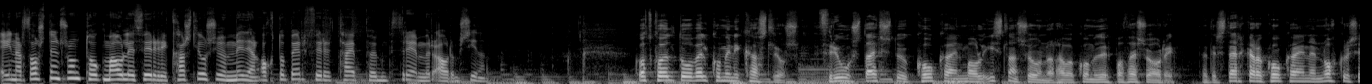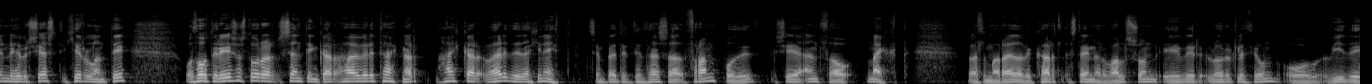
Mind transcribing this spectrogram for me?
Einar Þorsteinsson tók málið fyrir í Kastljósi um miðjan oktober fyrir tæpum þremur árum síðan. Gott kvöld og velkomin í Kastljós. Þrjú stærstu kókainmál Íslandsögunar hafa komið upp á þessu ári. Þetta er sterkara kókain en nokkru sinni hefur sést hér á landi og þóttir ísastórar sendingar hafi verið teknar, hækkar verðið ekki neitt sem betur til þess að frambóðið sé ennþá nægt. Við ætlum að ræða við Karl Steinar Valsson yfir laurugluþjón og Víði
